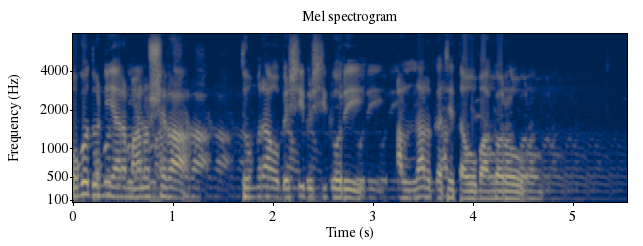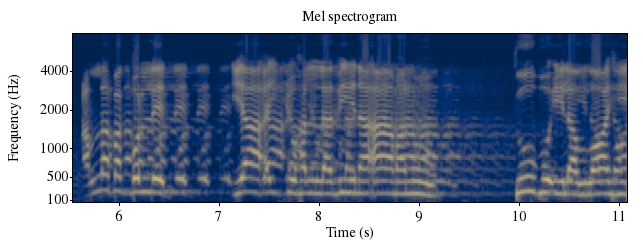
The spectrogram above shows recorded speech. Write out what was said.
ওগো দুনিয়ার মানুষেরা, তোমরাও বেশি বেশি করে আল্লাহর কাছে তাওবা করো। আল্লাহ পাক বললেন, ইয়া আইয়ুহাল্লাযীনা আমানু, তুবু ইলাল্লাহি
